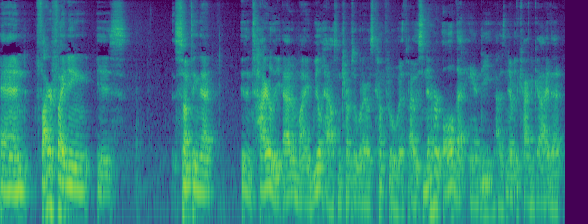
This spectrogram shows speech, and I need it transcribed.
And firefighting is something that entirely out of my wheelhouse in terms of what I was comfortable with. I was never all that handy. I was never the kind of guy that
